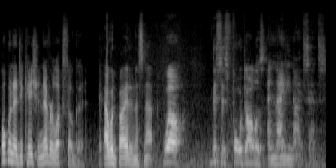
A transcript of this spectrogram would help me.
Open Education never looks so good. I would buy it in a snap. Well, this is four dollars and ninety nine cents.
